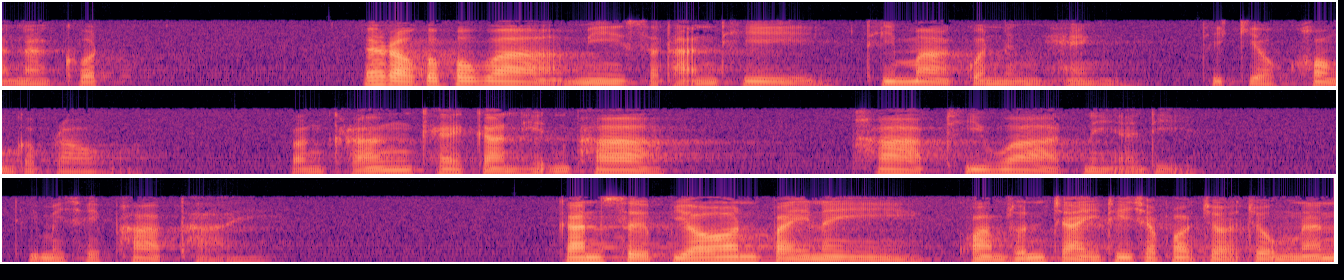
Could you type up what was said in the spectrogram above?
อนาคต และเราก็พบว่ามีสถานที่ที่มากกว่าหนึ่งแห่งที่เกี่ยวข้องกับเรา บางครั้งแค่การเห็นภาพ ภาพที่วาดในอดีต ที่ไม่ใช่ภาพถ่าย การสืบย้อนไปในความสนใจที่เฉพาะเจาะจงนั้น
